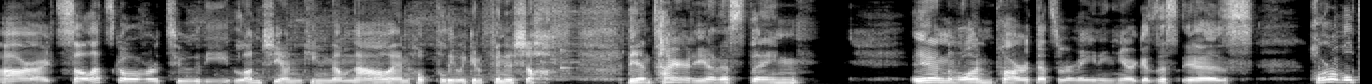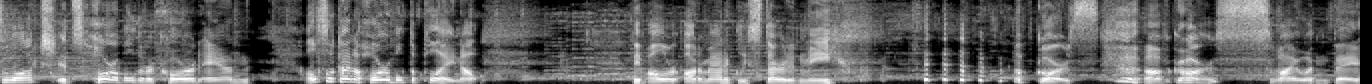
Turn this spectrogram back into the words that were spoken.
Alright, so let's go over to the Luncheon Kingdom now, and hopefully we can finish off the entirety of this thing in one part that's remaining here, because this is horrible to watch, it's horrible to record, and also kind of horrible to play. Now, they've all automatically started me. of course, of course, why wouldn't they?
